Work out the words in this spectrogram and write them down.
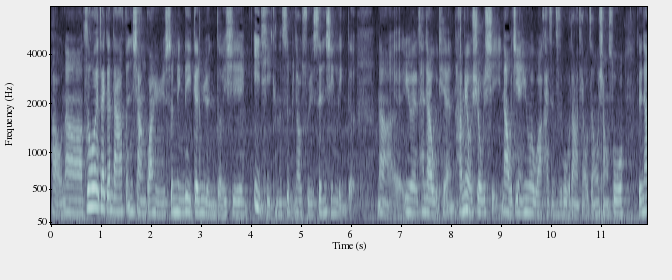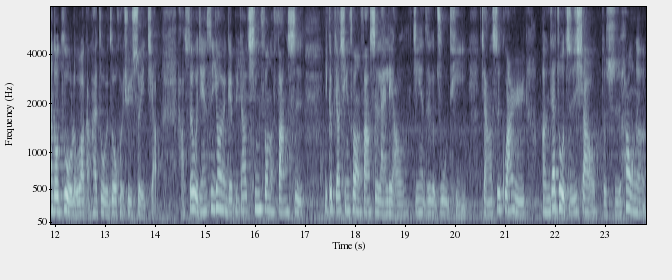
好，那之后会再跟大家分享关于生命力根源的一些议题，可能是比较属于身心灵的。那因为参加五天还没有休息，那我今天因为我要开始直播大挑战，我想说人家都做了，我要赶快做一做回去睡觉。好，所以我今天是用一个比较轻松的方式，一个比较轻松的方式来聊今天这个主题，讲的是关于嗯在做直销的时候呢，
